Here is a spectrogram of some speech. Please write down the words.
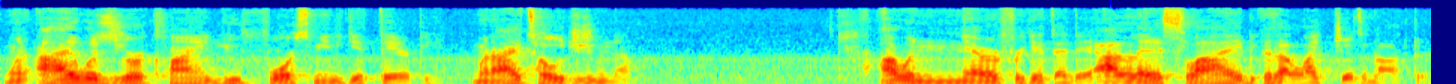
When I was your client, you forced me to get therapy. When I told you no. I would never forget that day. I let it slide because I liked you as a doctor.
